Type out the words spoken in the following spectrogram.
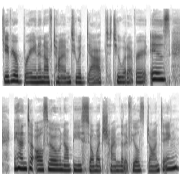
give your brain enough time to adapt to whatever it is and to also not be so much time that it feels daunting.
